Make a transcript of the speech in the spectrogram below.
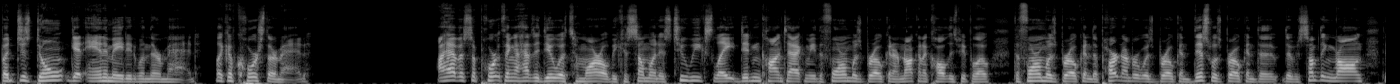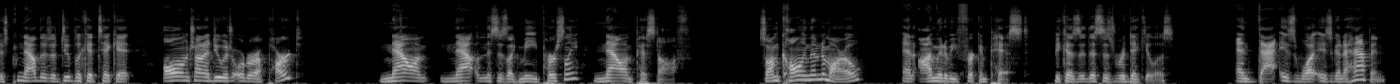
But just don't get animated when they're mad. Like of course they're mad. I have a support thing I have to deal with tomorrow because someone is two weeks late, didn't contact me. The form was broken. I'm not going to call these people out. The form was broken. The part number was broken. This was broken. The, there was something wrong. There's now there's a duplicate ticket. All I'm trying to do is order a part. Now I'm now, and this is like me personally. Now I'm pissed off. So I'm calling them tomorrow, and I'm going to be freaking pissed because this is ridiculous. And that is what is going to happen.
